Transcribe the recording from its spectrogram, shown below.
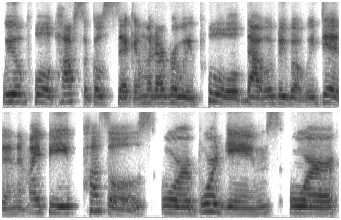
we would pull a popsicle stick and whatever we pulled, that would be what we did. And it might be puzzles or board games or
